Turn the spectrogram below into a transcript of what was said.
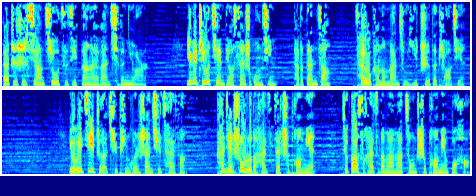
他只是想救自己肝癌晚期的女儿，因为只有减掉三十公斤，他的肝脏才有可能满足移植的条件。有位记者去贫困山区采访，看见瘦弱的孩子在吃泡面，就告诉孩子的妈妈总吃泡面不好。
